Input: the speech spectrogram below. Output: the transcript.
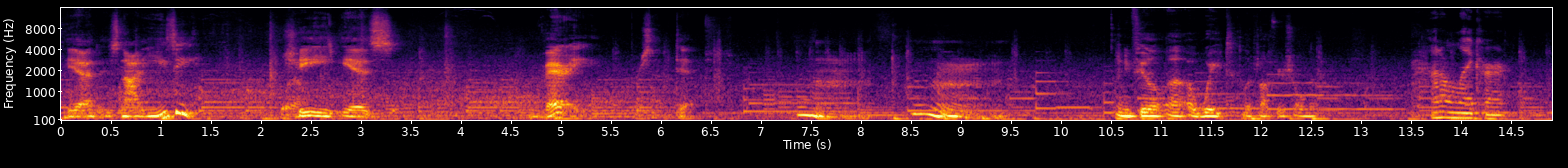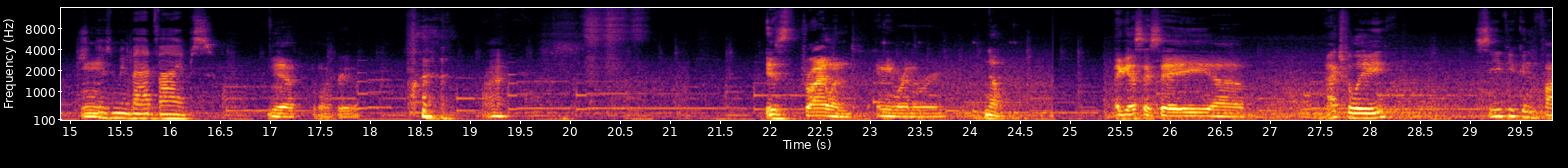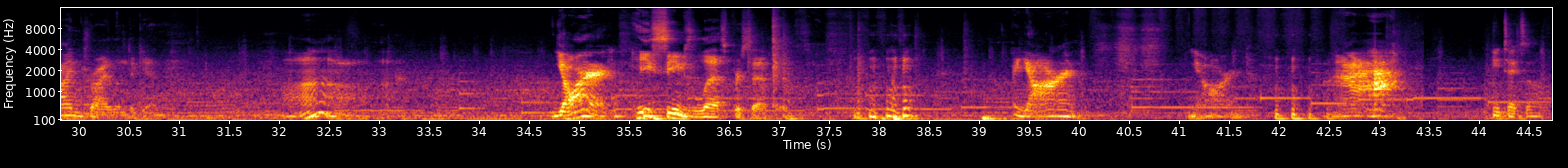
Yeah, it is not easy. She is very perceptive. Hmm. Hmm. And you feel uh, a weight lift off your shoulder. I don't like her. She gives me bad vibes. Yeah, I won't agree. Alright. Is Dryland anywhere in the room? No. I guess I say, uh, actually, see if you can find Dryland again. Yarn. He seems less perceptive. Yarn. Yarn. He takes off.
